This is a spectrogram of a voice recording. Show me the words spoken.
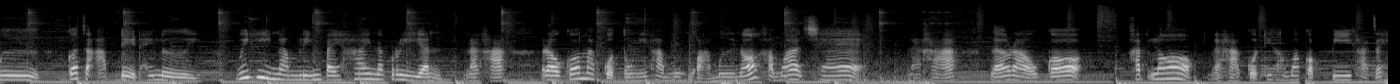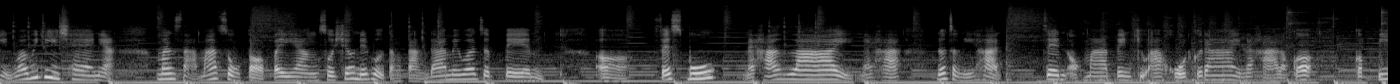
มือก็จะอัปเดตให้เลย วิธีนำลิงก์ไปให้นักเรียนนะคะ เราก็มากดตรงนี้ค่ะมุมขวามือเนาะคำว่าแชร์นะคะ แล้วเราก็คัดลอกนะคะ กดที่คำว่า copy ค่ะ จะเห็นว่าวิธีแชร์เนี่ย มันสามารถส่งต่อไปยังโซเชียลเน็ตเวิร์กต่างๆ ได้ไม่ว่าจะเป็น เอ่อ Facebook นะคะ Line นะคะนอกจากนี้ค่ะเจนออกมาเป็น QR code ก็ได้นะคะ แล้วก็ copy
